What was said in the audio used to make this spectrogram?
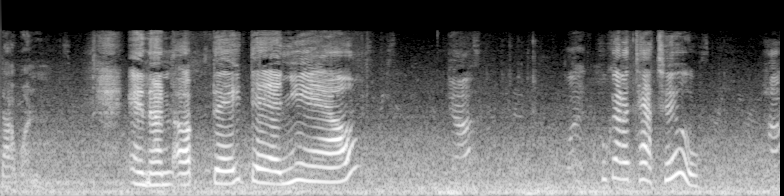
That one. And an update, Danielle. Yeah? What? Who got a tattoo? Huh?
